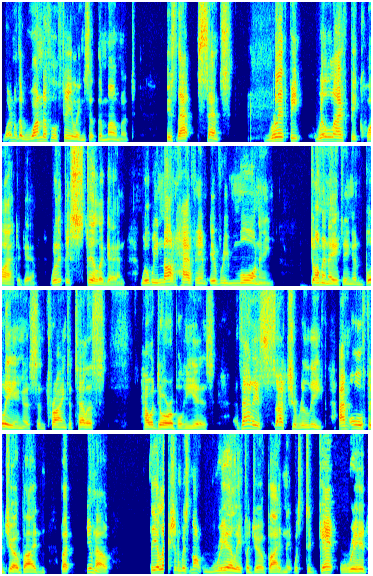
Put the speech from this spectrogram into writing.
one of the wonderful feelings at the moment is that sense will it be will life be quiet again? Will it be still again? Will we not have him every morning dominating and bullying us and trying to tell us how adorable he is? That is such a relief. I'm all for Joe Biden, but you know, the election was not really for Joe Biden. It was to get rid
